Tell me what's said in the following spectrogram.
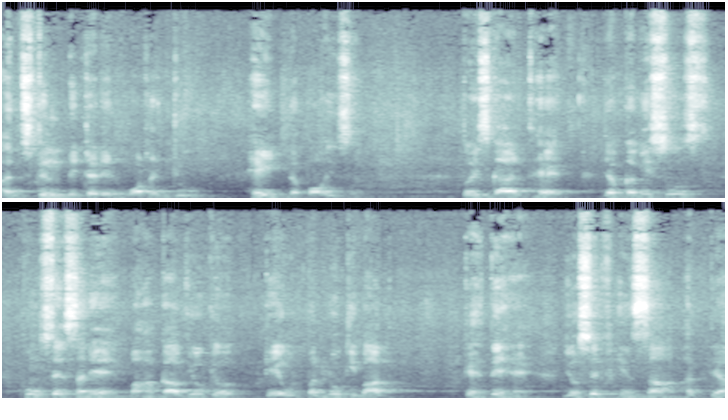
I am still bitter in what I do, hate the poison. तो इसका अर्थ है जब कभी सूस खून से सने महाकाव्यों के, के उन पन्नों की बात कहते हैं जो सिर्फ़ हिंसा हत्या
